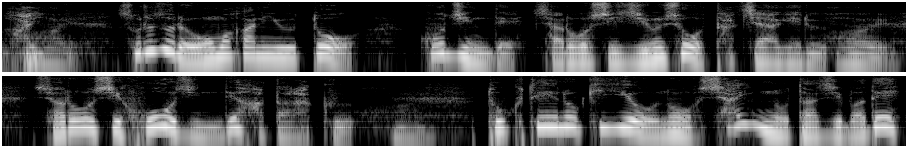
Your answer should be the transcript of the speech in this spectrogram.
はいはい。それぞれ大まかに言うと、個人で社労士事務所を立ち上げる、はい。社労士法人で働く、特定の企業の社員の立場で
